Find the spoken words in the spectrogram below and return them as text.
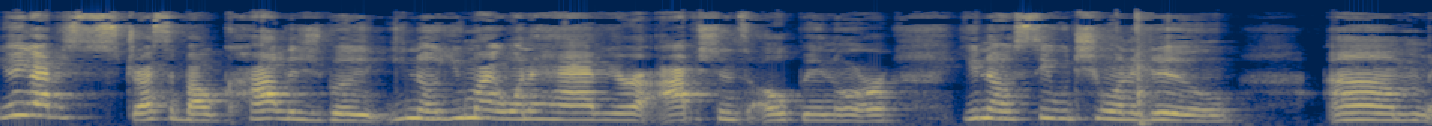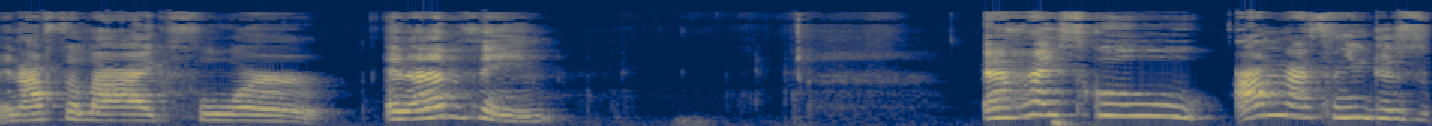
you ain't got to stress about college, but you know, you might want to have your options open or, you know, see what you want to do. Um, and I feel like for, and another thing, in high school, I'm not saying you just,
